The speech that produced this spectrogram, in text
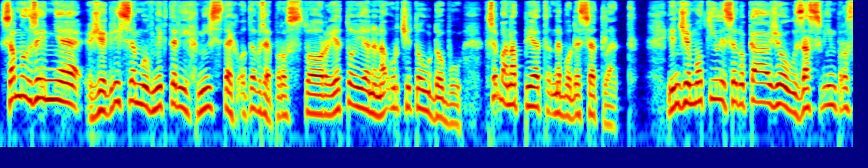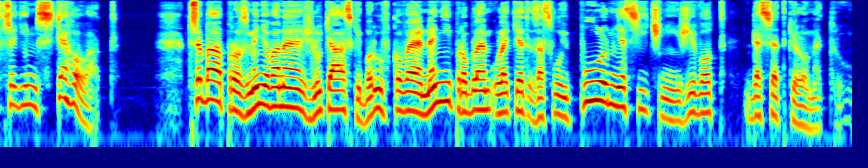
Samozřejmě, že když se mu v některých místech otevře prostor, je to jen na určitou dobu, třeba na pět nebo deset let. Jenže motýly se dokážou za svým prostředím stěhovat. Třeba pro zmiňované žluťásky borůvkové není problém uletět za svůj půlměsíční život 10 kilometrů.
